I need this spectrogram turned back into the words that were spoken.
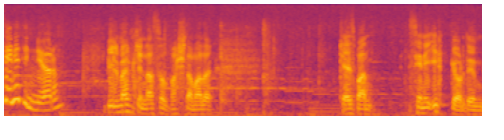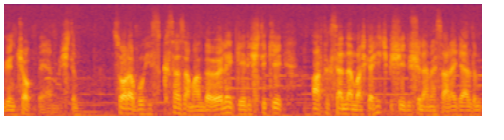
Seni dinliyorum. Bilmem ki nasıl başlamalı. Kezban, seni ilk gördüğüm gün çok beğenmiştim. Sonra bu his kısa zamanda öyle gelişti ki... ...artık senden başka hiçbir şey düşünemez hale geldim.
